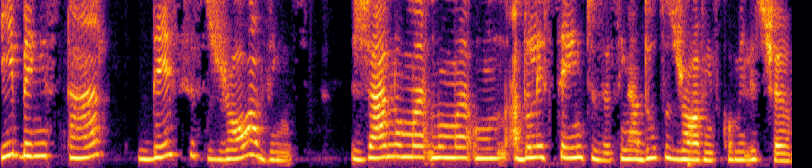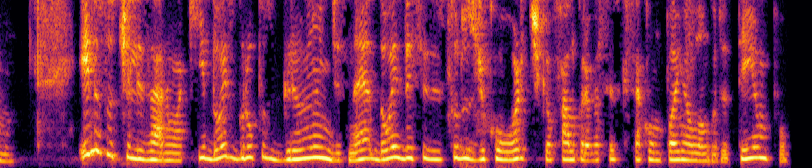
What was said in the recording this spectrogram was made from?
e bem-estar desses jovens já numa, numa um, adolescentes, assim, adultos jovens, como eles chamam. Eles utilizaram aqui dois grupos grandes, né? Dois desses estudos de coorte que eu falo para vocês que se acompanham ao longo do tempo,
